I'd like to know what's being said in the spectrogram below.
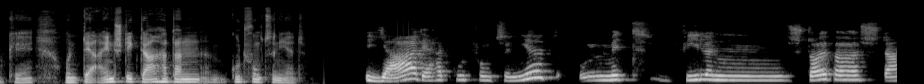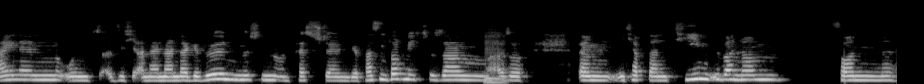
Okay. Und der Einstieg da hat dann ähm, gut funktioniert? Ja, der hat gut funktioniert mit vielen Stolpersteinen und sich aneinander gewöhnen müssen und feststellen, wir passen doch nicht zusammen. Ja. Also ähm, ich habe dann ein Team übernommen von,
